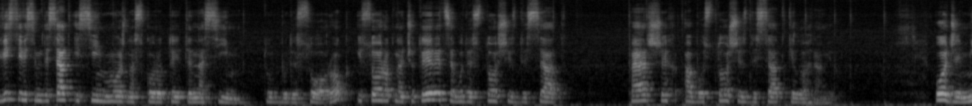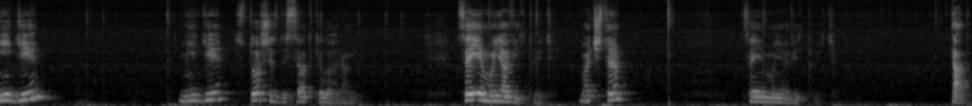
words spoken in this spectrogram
287 можна скоротити на 7, тут буде 40. І 40 на 4 це буде 160 перших або 160 кілограмів. Отже, міді, міді 160 кг. Це є моя відповідь. Бачите? Це є моя відповідь. Так,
